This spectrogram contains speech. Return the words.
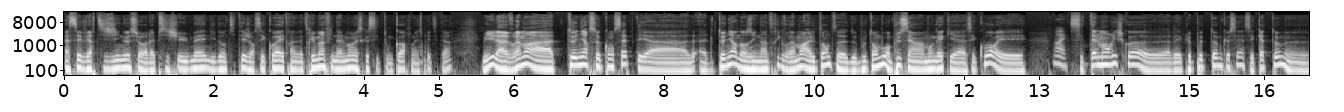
assez vertigineux sur la psyché humaine, l'identité, genre c'est quoi être un être humain finalement, est-ce que c'est ton corps, ton esprit, etc. Mais lui, il a vraiment à tenir ce concept et à, à le tenir dans une intrigue vraiment haletante de bout en bout. En plus, c'est un manga qui est assez court et Ouais. c'est tellement riche quoi, euh, avec le peu de tomes que c'est. C'est 4 tomes, euh,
